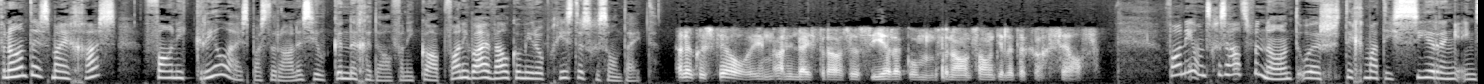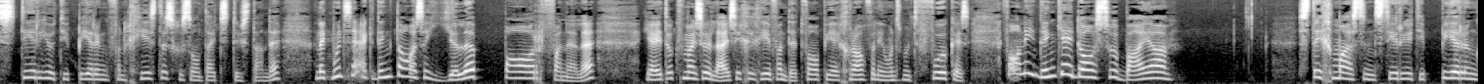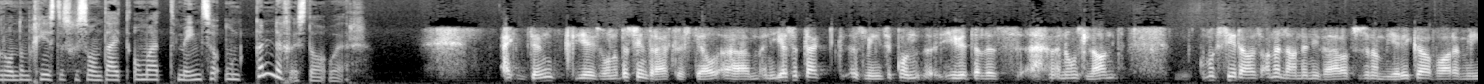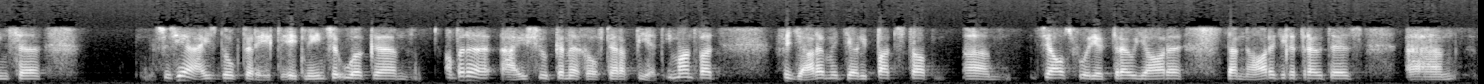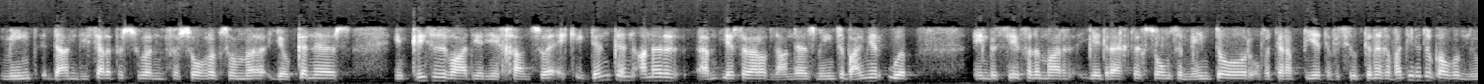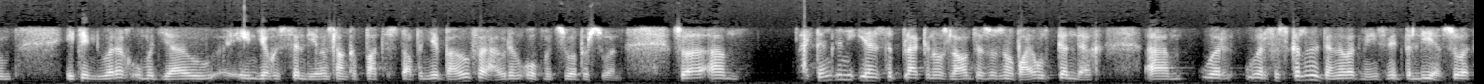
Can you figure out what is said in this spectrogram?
Vanaand is my gas Fanie Kriel, hy's pastorale sielkundige daar van die Kaap. Fanie, baie welkom hier op Geestesgesondheid. Hallo Christel en al die luisteraars, is heerlik om vanaand saam met julle te kan gesels. Fanie, ons gesels vanaand oor stigmatisering en stereotipering van geestesgesondheidstoestande. En ek moet sê ek dink daar is 'n hele paar van hulle. Jy het ook vir my so 'n lysie gegee van dit waarop jy graag wil hê ons moet fokus. Fanie, dink jy daar so baie stigmas en stereotipering rondom geestesgesondheid omdat mense onkundig is daaroor? Ek dink jy is 100% reg gestel. Ehm um, in die eerste plek is mense kon jy weet hulle is in ons land kom ek sê daar is ander lande in die wêreld soos in Amerika waar mense soos jy 'n huisdokter het, het mense ook ehm um, amper 'n huishoudkundige of terapeut. Iemand wat vir jare met jou die pad stap ehm um, selfs voor jou troujare, dan nadat jy getroud is, ehm um, mens dan dieselfde persoon versorg ook sommer jou kinders en krisisse waardeur jy gaan. So ek ek dink in ander um, eerste wêreld lande is mense baie meer oop en besef hulle maar jy het regtig soms 'n mentor of 'n terapeut of 'n sielkundige wat jy dit ook al wil noem, het jy nodig om met jou en jou gesin lewenslange pad te stap en jy bou 'n verhouding op met so 'n persoon. So ehm um, Ek dink in die eerste plek in ons land is ons nog baie onkundig um oor oor verskillende dinge wat mense net beleef. So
